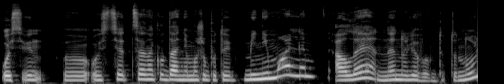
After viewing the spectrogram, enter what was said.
ось він, е, ось це, це накладання може бути мінімальним, але не нульовим. Тобто 0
